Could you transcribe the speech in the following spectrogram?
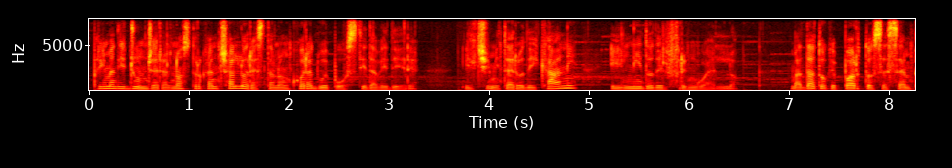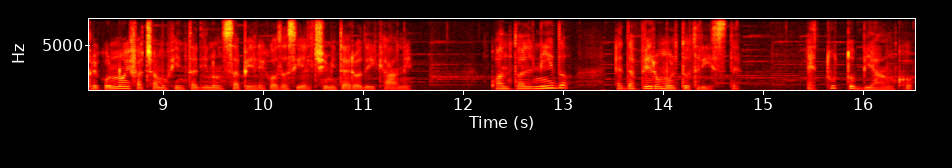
Prima di giungere al nostro cancello restano ancora due posti da vedere, il cimitero dei cani e il nido del fringuello. Ma dato che Portos è sempre con noi facciamo finta di non sapere cosa sia il cimitero dei cani. Quanto al nido, è davvero molto triste. È tutto bianco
